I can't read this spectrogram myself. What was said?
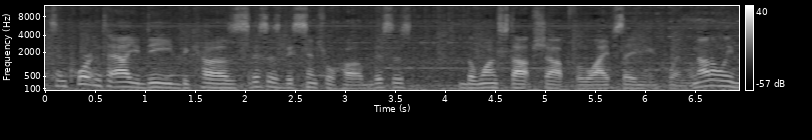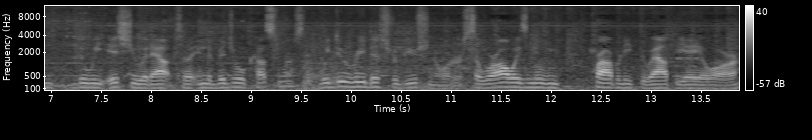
It's important to Al-Udeid because this is the central hub. This is the one-stop shop for life-saving equipment. Not only do we issue it out to individual customers, we do redistribution orders. So we're always moving property throughout the AOR.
